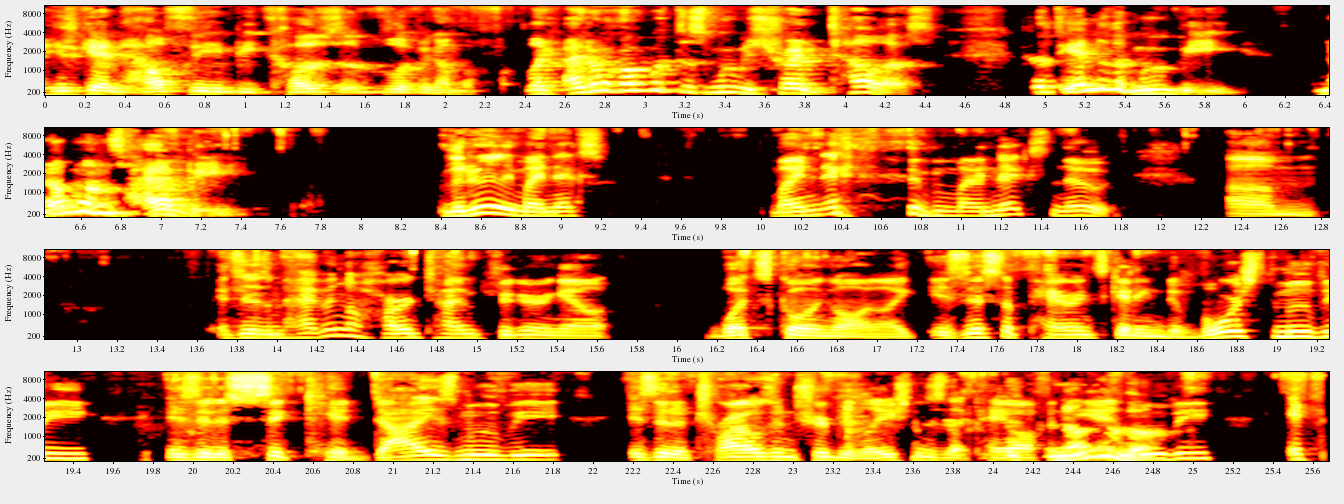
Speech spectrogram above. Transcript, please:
he's getting healthy because of living on the like? I don't know what this movie's trying to tell us. At the end of the movie, no one's happy. literally my next my next my next note um it says i'm having a hard time figuring out what's going on. Like is this a parents getting divorced movie? Is it a sick kid dies movie? Is it a trials and tribulations that pay off in None the end movie? It's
